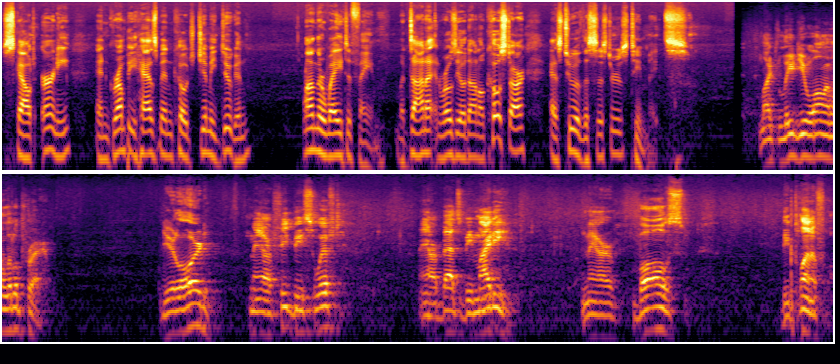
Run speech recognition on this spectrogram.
scout Ernie, and grumpy has been coach Jimmy Dugan on their way to fame. Madonna and Rosie O'Donnell co star as two of the sisters' teammates. I'd like to lead you all in a little prayer. Dear Lord, may our feet be swift, may our bats be mighty, may our balls be plentiful.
